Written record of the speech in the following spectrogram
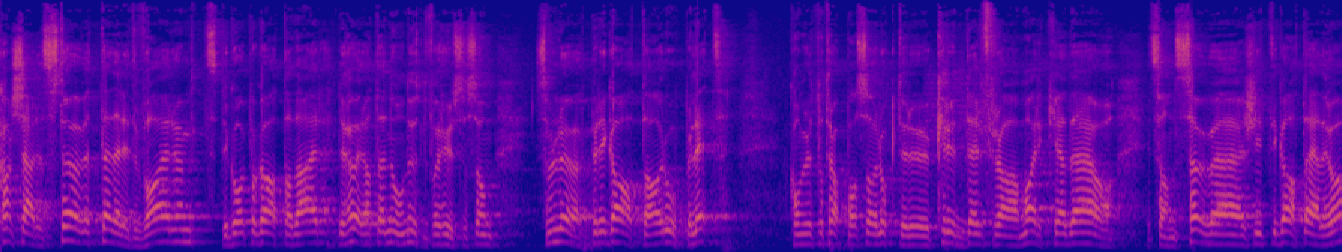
kanskje er det støvete, det er litt varmt, du går på gata der. Du hører at det er noen utenfor huset som, som løper i gata og roper litt. Kommer ut på trappa, så lukter du krydder fra markedet, og litt sånn saueskitt i gata er det jo.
